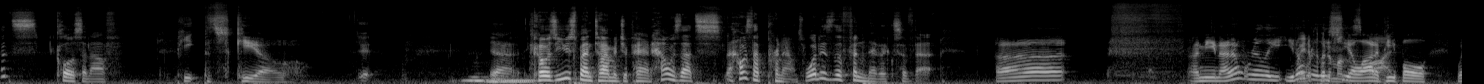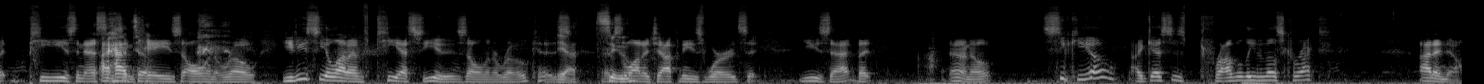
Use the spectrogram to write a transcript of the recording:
That's close enough. Pete, Skio. Yeah, Cozy, you spent time in Japan. How is that? How is that pronounced? What is the phonetics of that? Uh, I mean, I don't really. You Way don't really see a the lot of people with P's and S's and to. K's all in a row. You do see a lot of TSU's all in a row because Yeah, there's Tsu. a lot of Japanese words that use that. But I don't know. Sikio, I guess, is probably the most correct. I don't know.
